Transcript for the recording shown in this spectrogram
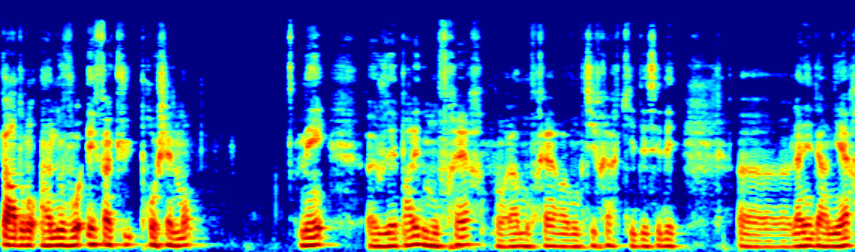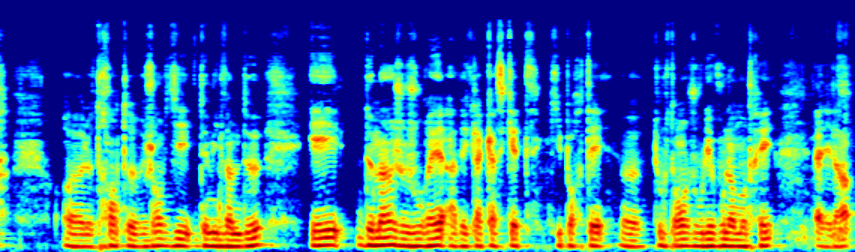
pardon, un nouveau FAQ prochainement. Mais euh, je vous avais parlé de mon frère, voilà, mon frère, mon petit frère qui est décédé euh, l'année dernière, euh, le 30 janvier 2022. Et demain, je jouerai avec la casquette qu'il portait tout le temps. Je voulais vous la montrer. Elle est là.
